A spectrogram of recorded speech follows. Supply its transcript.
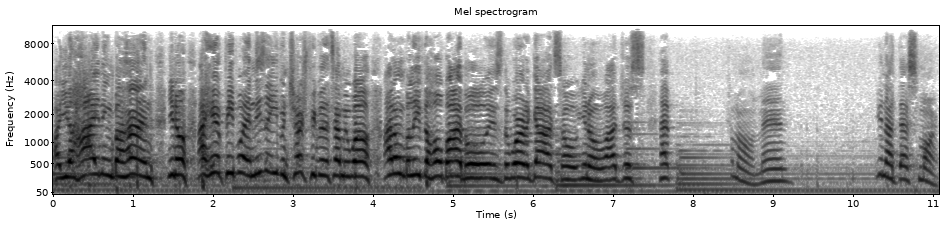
Are you hiding behind? You know, I hear people, and these are even church people that tell me, well, I don't believe the whole Bible is the Word of God, so, you know, I just have. Come on, man. You're not that smart.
